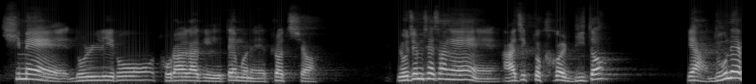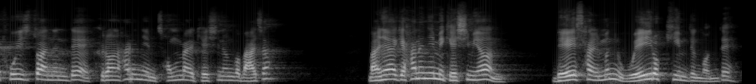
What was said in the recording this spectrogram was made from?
힘의 논리로 돌아가기 때문에 그렇죠. 요즘 세상에 아직도 그걸 믿어? 야, 눈에 보이지도 않는데 그런 하느님 정말 계시는 거 맞아? 만약에 하느님이 계시면 내 삶은 왜 이렇게 힘든 건데?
